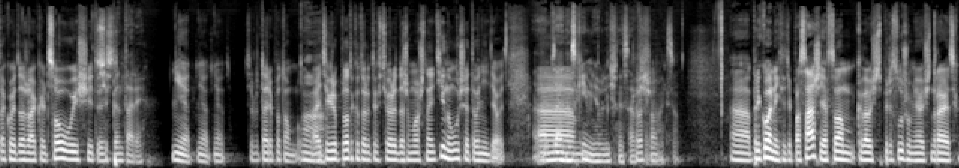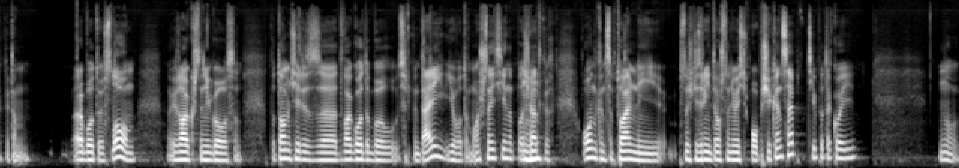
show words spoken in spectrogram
такой тоже окольцовывающий. То есть... Серпентарий. Нет, нет, нет. Серпентарий потом был. А, А. я тебе говорю про тот, который ты в теории даже можешь найти, но лучше этого не делать. Обязательно Ам, скинь мне в личные сообщения, хорошо. Максим. А, прикольный, кстати, пассаж. Я в целом, когда сейчас переслушаю, мне очень нравится, как я там работаю словом. Жалко, что не голосом. Потом через э, два года был Серпентарий, его ты можешь найти на площадках. Он концептуальный с точки зрения того, что у него есть общий концепт, типа такой, ну,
